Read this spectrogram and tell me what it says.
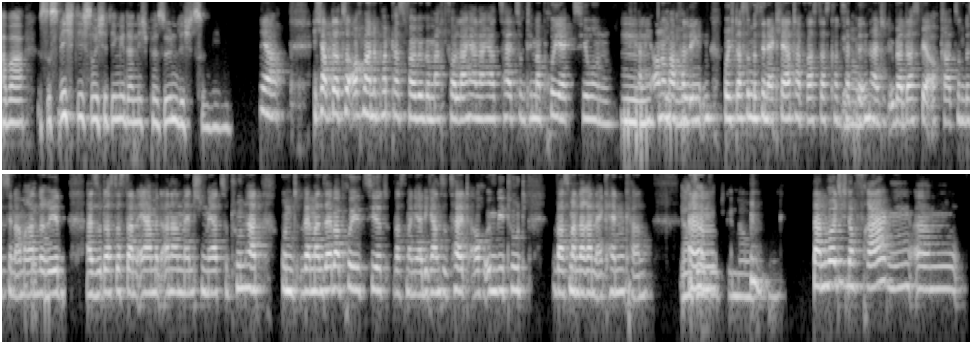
Aber es ist wichtig, solche Dinge dann nicht persönlich zu nehmen. Ja, ich habe dazu auch mal eine Podcast-Folge gemacht vor langer, langer Zeit zum Thema Projektion. Die kann ich auch nochmal genau. verlinken, wo ich das so ein bisschen erklärt habe, was das Konzept genau. beinhaltet, über das wir auch gerade so ein bisschen am Rande genau. reden. Also, dass das dann eher mit anderen Menschen mehr zu tun hat. Und wenn man selber projiziert, was man ja die ganze Zeit auch irgendwie tut, was man daran erkennen kann. Ja, sehr ähm, gut, genau. Dann wollte ich noch fragen, ähm,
